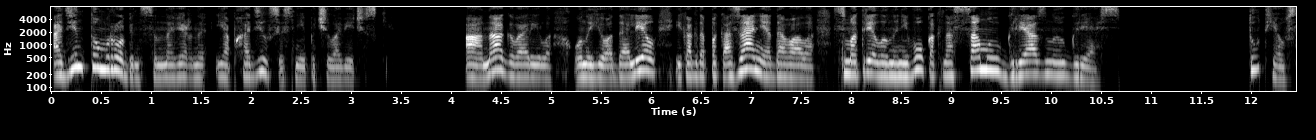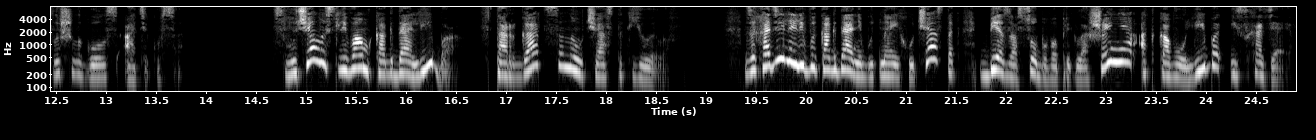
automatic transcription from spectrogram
Один Том Робинсон, наверное, и обходился с ней по-человечески. А она говорила, он ее одолел, и когда показания давала, смотрела на него, как на самую грязную грязь. Тут я услышала голос Атикуса. «Случалось ли вам когда-либо вторгаться на участок Юэлов? Заходили ли вы когда-нибудь на их участок без особого приглашения от кого-либо из хозяев?»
